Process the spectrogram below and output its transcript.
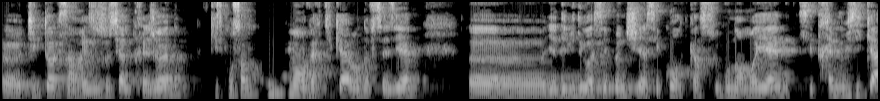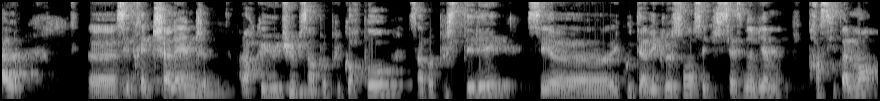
Euh, TikTok, c'est un réseau social très jeune qui se consomme uniquement en vertical, en 9-16e. Euh, il y a des vidéos assez punchy, assez courtes, 15 secondes en moyenne. C'est très musical, euh, c'est très challenge. Alors que YouTube, c'est un peu plus corpo, c'est un peu plus télé, c'est écouter avec le son, c'est du 16-9e principalement.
